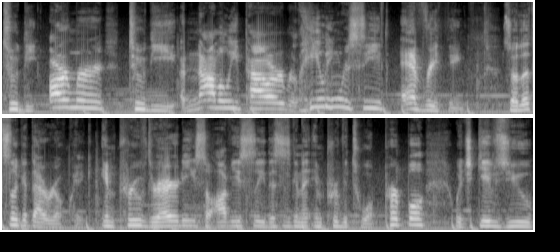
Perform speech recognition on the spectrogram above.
to the armor, to the anomaly power, healing received, everything. So let's look at that real quick. Improved rarity. So obviously this is going to improve it to a purple, which gives you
